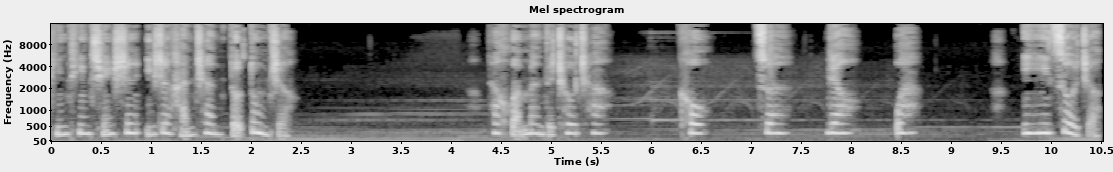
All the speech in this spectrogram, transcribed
婷婷全身一阵寒颤抖动着。她缓慢的抽插、抠、钻、撩、挖，一一做着。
